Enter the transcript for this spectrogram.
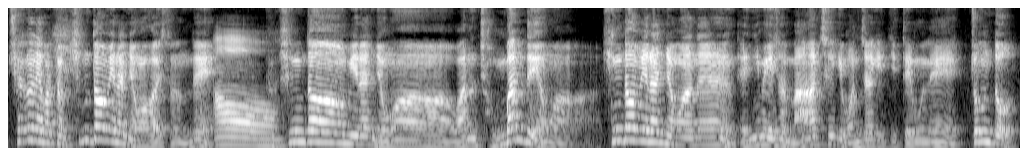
최근에 봤던 킹덤이라는 영화가 있었는데 어. 그 킹덤이란 영화와는 정반대 영화. 킹덤이란 영화는 애니메이션 만화책이 원작이기 때문에 좀 더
